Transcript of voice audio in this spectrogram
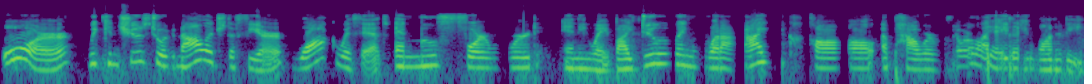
or we can choose to acknowledge the fear, walk with it, and move forward anyway by doing what I call a power day that you want to be.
